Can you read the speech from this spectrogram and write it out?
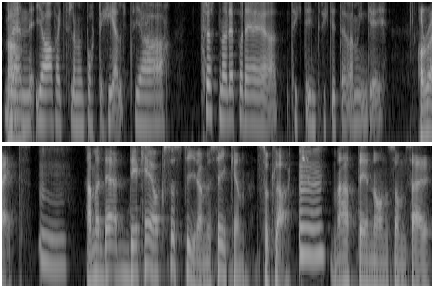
Men jag har faktiskt lämnat bort det helt. Jag tröttnade på det. Jag tyckte inte riktigt det var min grej. All right. Mm. Ja, men det, det kan ju också styra musiken såklart. Mm. Att det är någon som så här,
